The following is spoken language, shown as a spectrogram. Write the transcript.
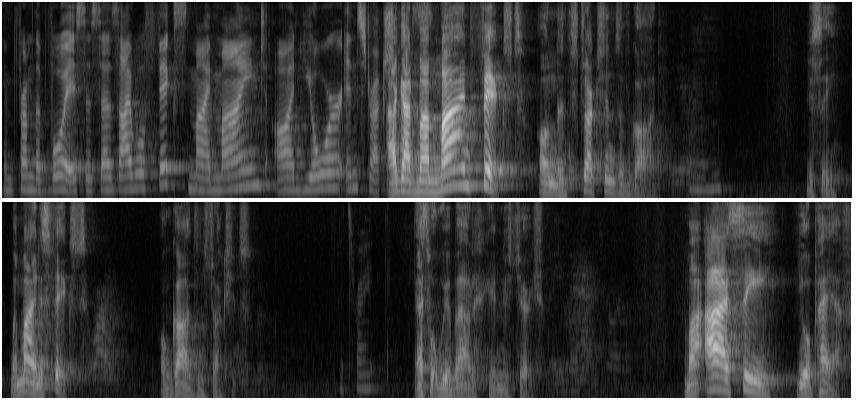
And from the voice it says, I will fix my mind on your instructions. I got my mind fixed on the instructions of God. Mm-hmm. You see, my mind is fixed on God's instructions. That's right. That's what we're about here in this church. My eyes see your path.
